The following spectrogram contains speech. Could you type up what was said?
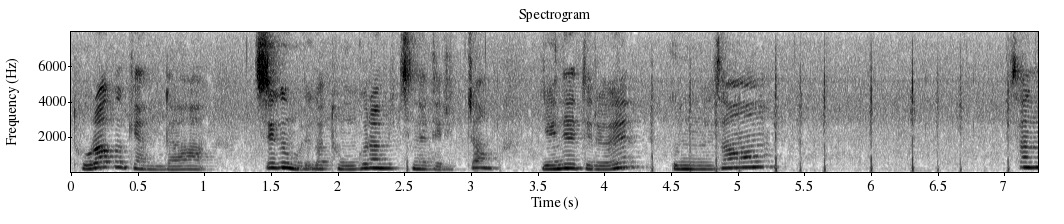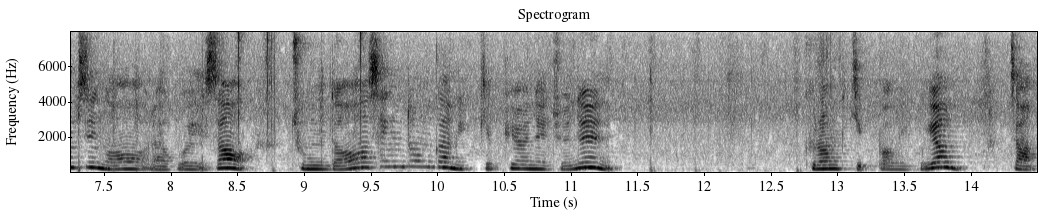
돌아가게 한다. 지금 우리가 동그라미 친 애들 있죠? 얘네들은 음성 상징어라고 해서 좀 더 생동감 있게 표현해주는 그런 기법이고요. 자,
